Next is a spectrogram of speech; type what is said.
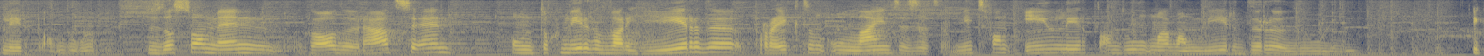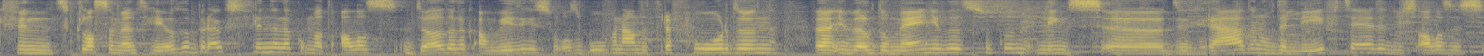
leerplandoelen. Dus dat zou mijn gouden raad zijn om toch meer gevarieerde projecten online te zetten. Niet van één leerplandoel, maar van meerdere doelen. Ik vind klassement heel gebruiksvriendelijk omdat alles duidelijk aanwezig is, zoals bovenaan de trefwoorden, eh, in welk domein je wilt zoeken, links eh, de graden of de leeftijden, dus alles is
